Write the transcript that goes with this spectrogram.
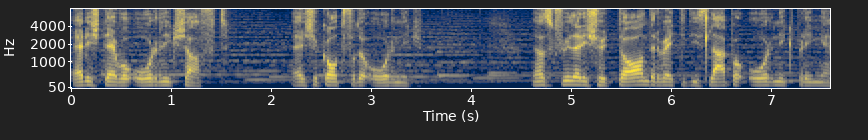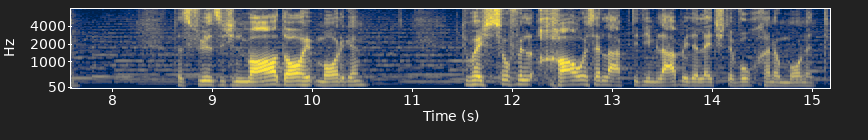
Er ist der, der Ordnung schafft. Er ist ein Gott der Ordnung. Ich habe das Gefühl, er ist heute da und er will in dein Leben Ordnung bringen. Das Gefühl, es ist ein Mann da heute Morgen. Du hast so viel Chaos erlebt in deinem Leben in den letzten Wochen und Monaten.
